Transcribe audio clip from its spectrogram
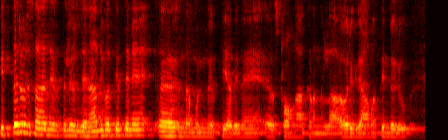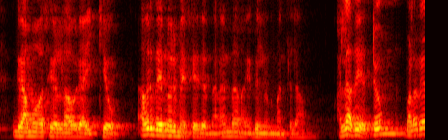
ഇത്തരം ഒരു സാഹചര്യത്തിൽ ഒരു ജനാധിപത്യത്തിനെ എന്താ മുൻനിർത്തി അതിനെ സ്ട്രോങ് ആക്കണം എന്നുള്ള ആ ഒരു ഗ്രാമത്തിന്റെ ഒരു ഗ്രാമവാസികളുടെ ആ ഒരു ഐക്യവും അവർ തരുന്ന ഒരു മെസ്സേജ് എന്താണ്? എന്താണ് ഇതിൽ നിന്ന് മനസ്സിലാവുന്നത്? അല്ല അത് ഏറ്റവും വളരെ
